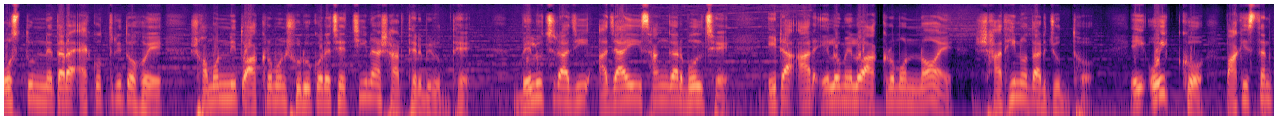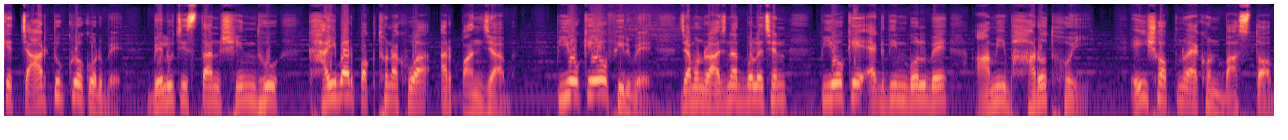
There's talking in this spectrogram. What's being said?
পস্তুন নেতারা একত্রিত হয়ে সমন্বিত আক্রমণ শুরু করেছে চীনা স্বার্থের বিরুদ্ধে। বেলুচ রাজি আজাই সাঙ্গার বলছে, এটা আর এলোমেলো আক্রমণ নয়, স্বাধীনতার যুদ্ধ। এই ঐক্য পাকিস্তানকে চার টুকরো করবে, বেলুচিস্তান, সিন্ধু, খাইবার পখতনাখুয়া আর পাঞ্জাব। পিওকেও ফিরবে, যেমন রাজনাথ বলেছেন পিওকে একদিন বলবে, আমি ভারত হই। এই স্বপ্ন এখন বাস্তব।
